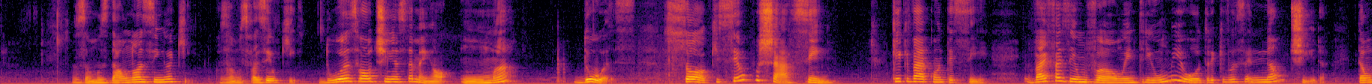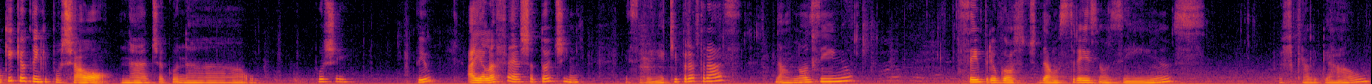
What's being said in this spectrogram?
Nós vamos dar um nozinho aqui. Nós vamos fazer o quê? Duas voltinhas também, ó. Uma, duas. Só que se eu puxar assim, o que, que vai acontecer? Vai fazer um vão entre uma e outra que você não tira. Então, o que, que eu tenho que puxar? Ó, na diagonal. Puxei, viu? Aí ela fecha todinho. Aí você vem aqui pra trás, dá um nozinho Sempre eu gosto de dar uns três nozinhos para ficar legal.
